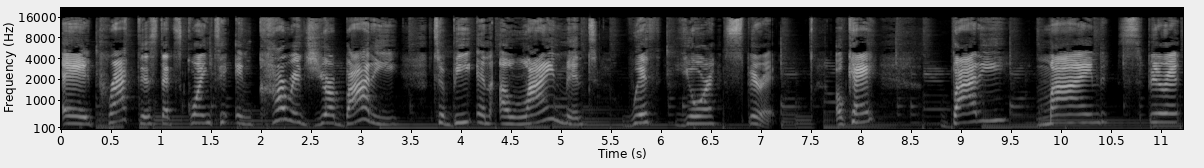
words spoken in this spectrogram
a practice that's going to encourage your body to be in alignment with your spirit. Okay? Body, mind, spirit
